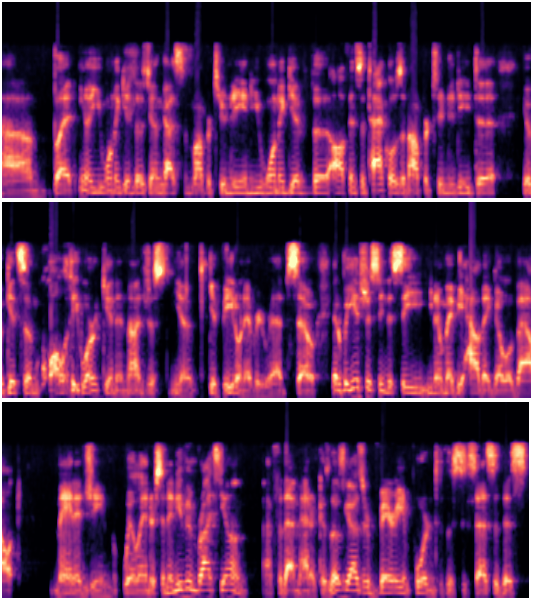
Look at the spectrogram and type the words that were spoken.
Um, but you know, you want to give those young guys some opportunity, and you want to give the offensive tackles an opportunity to you know get some quality work in, and not just you know get beat on every rep. So it'll be interesting to see you know maybe how they go about managing Will Anderson and even Bryce Young uh, for that matter, because those guys are very important to the success of this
